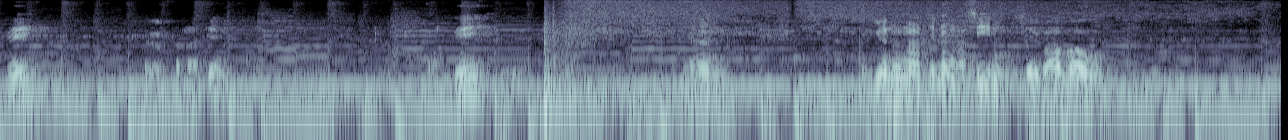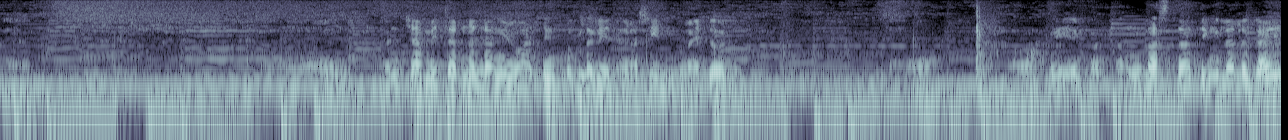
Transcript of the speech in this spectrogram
Okay. Lagyan pa natin. Okay. Ayan. Lagyan na natin ng asin sa ibabaw. Ayan. Pantsameter na lang yung ating paglagay ng asin, mga idol. Ayan. Okay, at ang last nating ilalagay,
